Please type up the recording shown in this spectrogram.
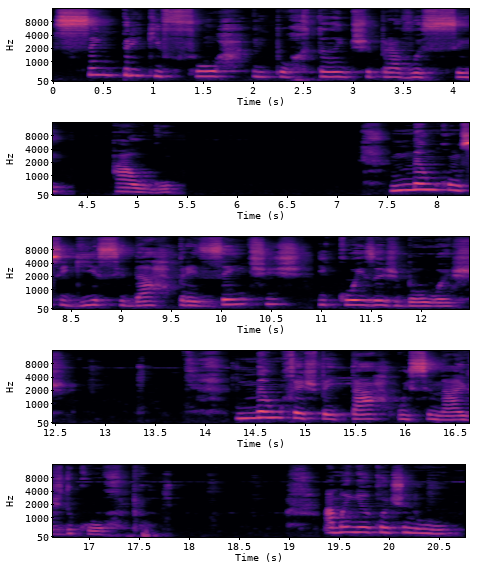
sempre que for importante para você algo não conseguir se dar presentes e coisas boas, não respeitar os sinais do corpo. Amanhã continuo.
